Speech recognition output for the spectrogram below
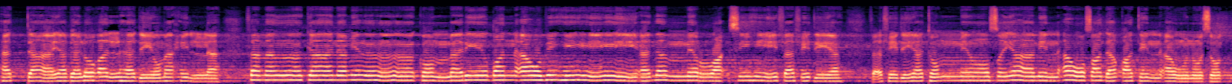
حتى يبلغ الهدي محلة. فمن كان منكم مريضا أو به أذى من رأسه ففدية ففدية من صيام أو صدقة أو نسك.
